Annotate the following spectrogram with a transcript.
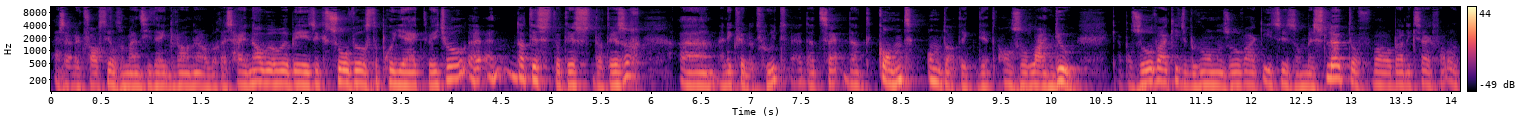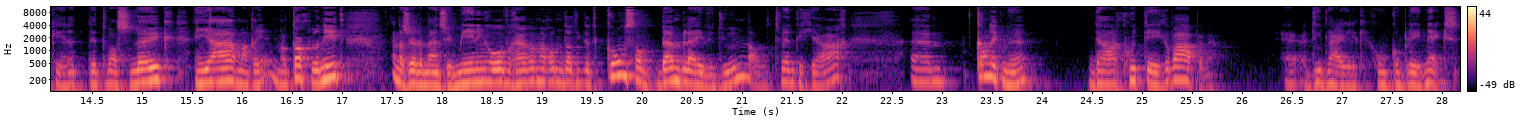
Er zijn ook vast heel veel mensen die denken van, nou, waar is hij nou weer mee bezig? Zoveelste project, weet je wel. Eh, en dat is, dat is, dat is er. Um, en ik vind het goed. Dat, dat komt omdat ik dit al zo lang doe. Ik heb al zo vaak iets begonnen, zo vaak iets is er mislukt. Of waarbij ik zeg van, oké, okay, dit, was leuk, een jaar, maar, maar toch weer niet. En daar zullen mensen mening over hebben. Maar omdat ik dat constant ben blijven doen, al twintig jaar... Um, kan ik me daar goed tegen wapenen. Uh, het doet me eigenlijk gewoon compleet niks.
